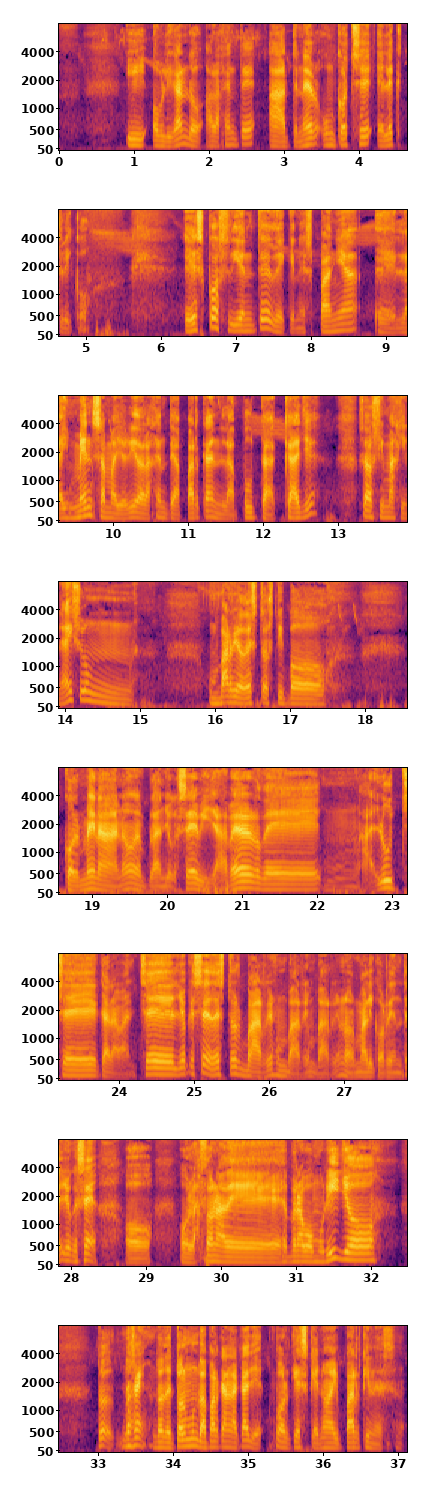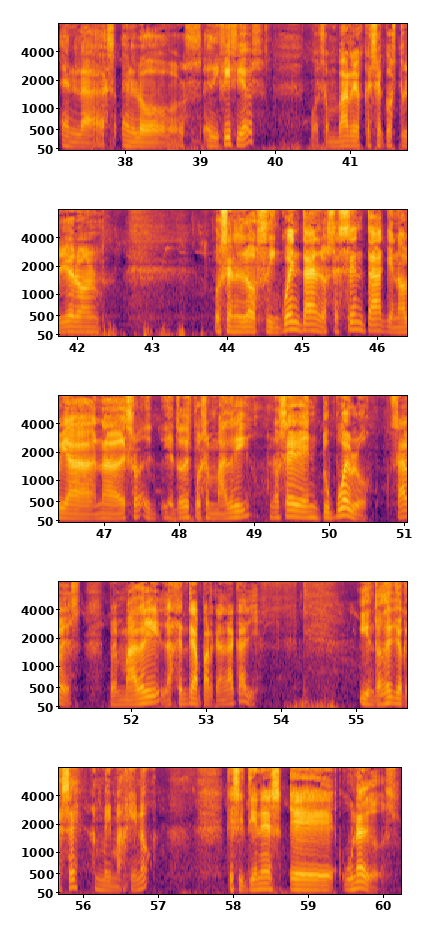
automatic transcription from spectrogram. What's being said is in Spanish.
y obligando a la gente a tener un coche eléctrico. Es consciente de que en España eh, la inmensa mayoría de la gente aparca en la puta calle. O sea, ¿os imagináis un, un barrio de estos tipo Colmena, ¿no? En plan, yo que sé, Villaverde, Aluche, Carabanchel, yo que sé, de estos barrios, un barrio, un barrio normal y corriente, yo que sé, o, o la zona de Bravo Murillo, no sé, donde todo el mundo aparca en la calle, porque es que no hay parkings en, las, en los edificios, pues son barrios que se construyeron pues en los 50, en los 60, que no había nada de eso, y entonces pues en Madrid, no sé, en tu pueblo, ¿sabes? Pues en Madrid la gente aparca en la calle. Y entonces yo qué sé, me imagino que si tienes eh, una de dos,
